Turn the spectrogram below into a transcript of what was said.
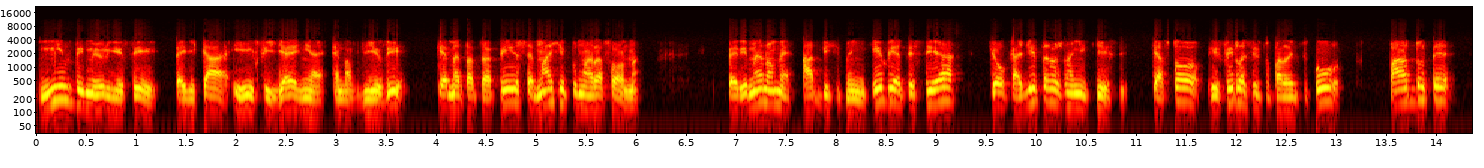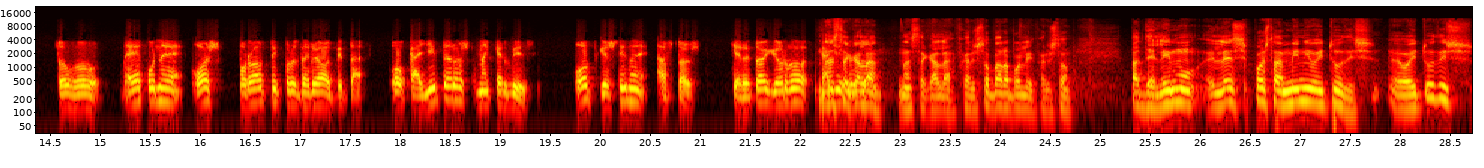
μην δημιουργηθεί τελικά η ηφηγένεια εναυλίδη και μετατραπεί σε μάχη του μαραθώνα. Περιμένουμε αντικειμενική διατησία και ο καλύτερος να νικήσει. Και αυτό η φύλαση του Παναγενικού πάντοτε το έχουν ως πρώτη προτεραιότητα. Ο καλύτερος να κερδίσει. Όποιος είναι αυτός. Χαιρετώ Γιώργο. Να είστε καλά. Να είστε καλά. Ευχαριστώ πάρα πολύ. Ευχαριστώ. Παντελή μου, λες πώς θα μείνει ο Ιτούδης. Ο Ιτούδης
